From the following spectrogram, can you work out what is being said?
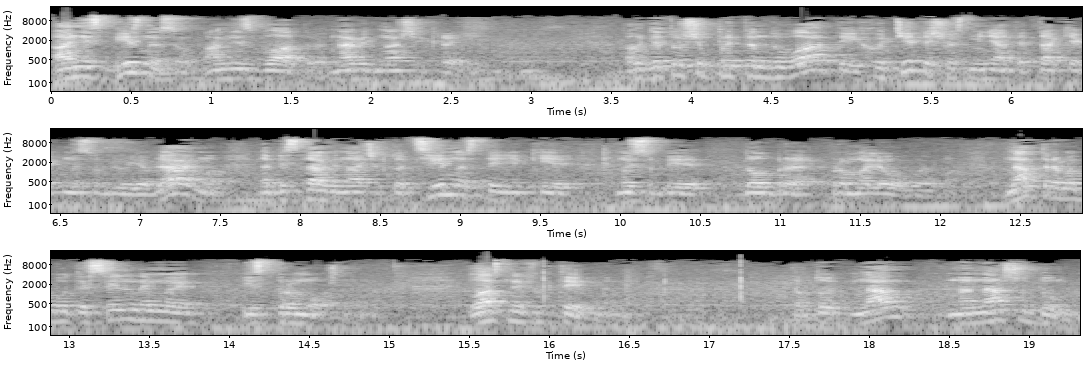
ані з бізнесом, ані з владою, навіть в нашій країні. Але для того, щоб претендувати і хотіти щось міняти так, як ми собі уявляємо, на підставі, начебто, цінностей, які ми собі добре промальовуємо, нам треба бути сильними і спроможними, власне, ефективними. Тобто, нам, на нашу думку,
